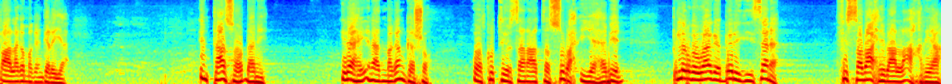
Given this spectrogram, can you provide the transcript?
baa laga magangelayaa. Intaasoo dhani ilaahay inaad magan gasho ood ku tiirsanaato subax iyo habeen. Bilowga waaga berigiisana fi sabaaxi baa la akhriyaa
